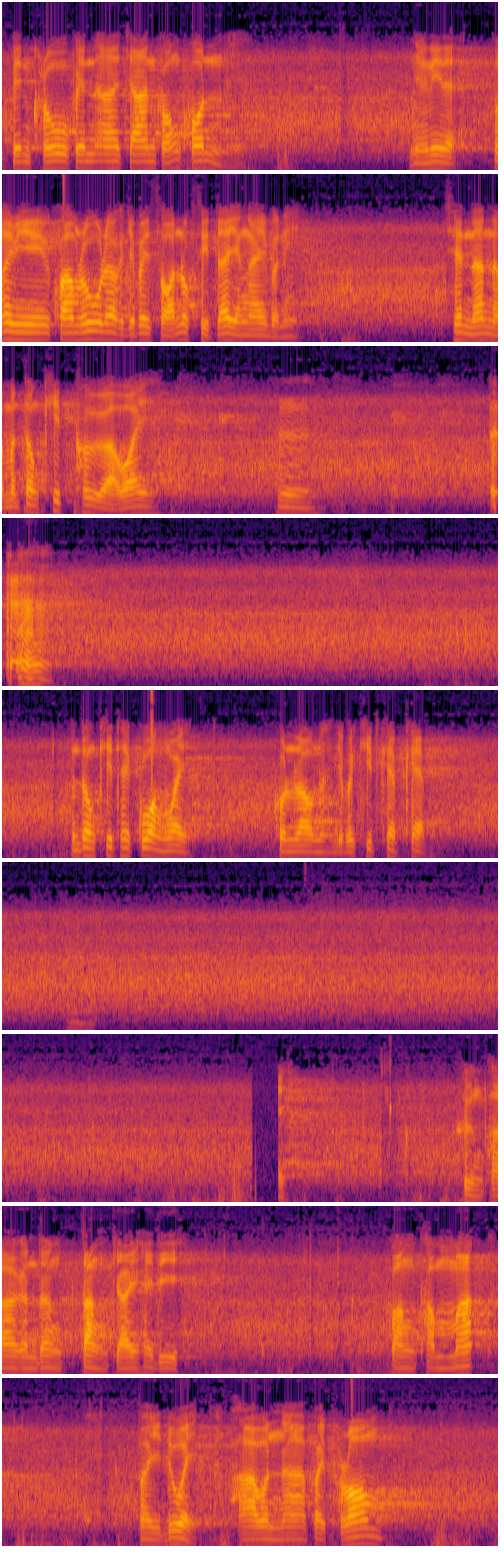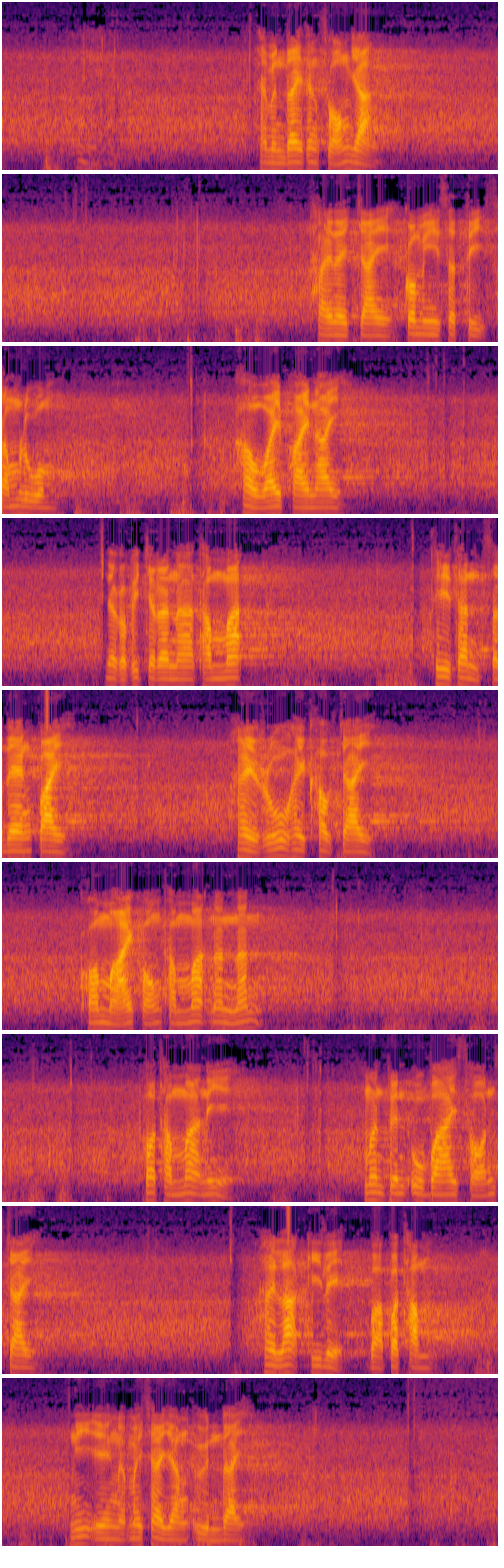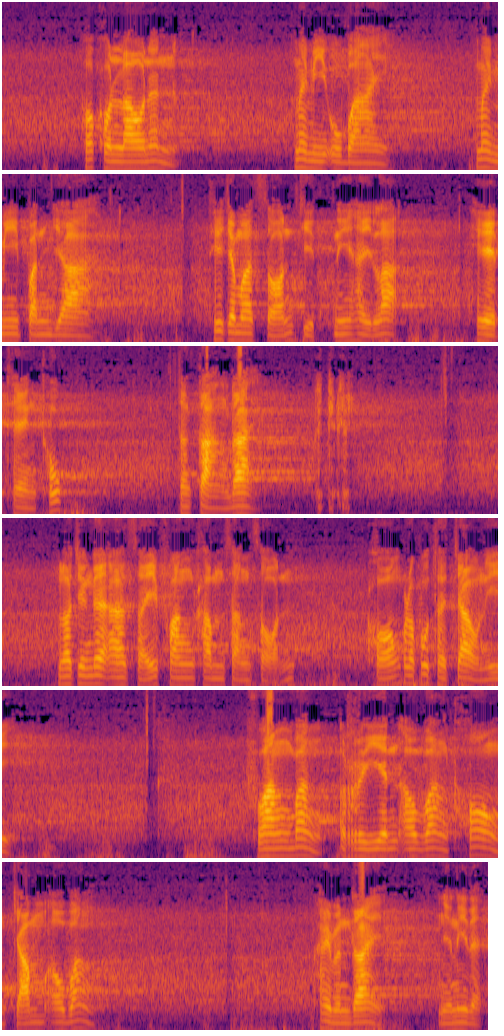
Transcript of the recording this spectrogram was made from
เป็นครูเป็นอาจารย์ของคน อย่างนี้แหละไม่มีความรู้แล้วจะไปสอนลูกศิษย์ได้ยังไงแบบนี้ เช่นนั้นนะมันต้องคิดเผื่อไว้ อืมมันต้องคิดให้กว้างไว้ คนเรานะอย่าไปคิดแคบแพึงพากันตั้งตั้งใจให้ดี ฟังธรรมะ ไปด้วย ภาวนาไปพร้อม ให้มันได้ทั้งสองอย่าง ภายในใจก็มีสติสำรวม เข้าไว้ภายใน แล้วก็พิจารณาธรรมะ ที่ท่านแสดงไป ให้รู้ให้เข้าใจ ความหมายของธรรมะนั่นนั้นเพราะธรรมะนี่ มันเป็นอุบายสอนใจ ให้ละกิเลสบาปธรรม นี่เองนะไม่ใช่อย่างอื่นใด เพราะคนเรานั่นไม่มีอุบาย ไม่มีปัญญา ที่จะมาสอนจิตนี้ให้ละเหตุแห่งทุกข์ต่างๆได้ เราจึงได้อาศัยฟังคำสั่งสอนของพระพุทธเจ้านี้ฟังบ้างเรียนเอาบ้างท่องจำเอาบ้าง ให้มันได้ อย่างนี้แหละ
